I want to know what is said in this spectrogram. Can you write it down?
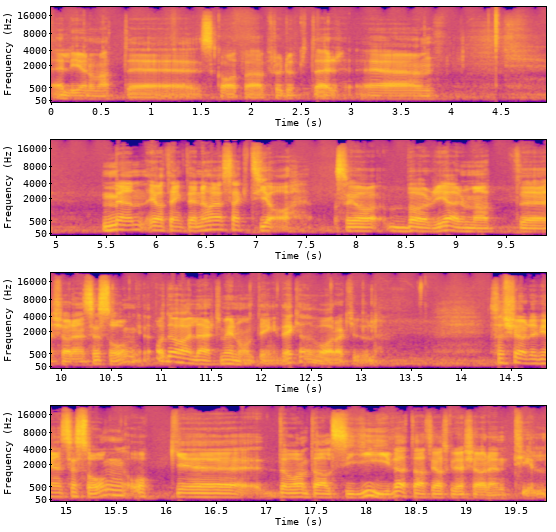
eller genom att skapa produkter. Men jag tänkte, nu har jag sagt ja, så jag börjar med att eh, köra en säsong och då har jag lärt mig någonting. Det kan vara kul. Så körde vi en säsong och eh, det var inte alls givet att jag skulle köra en till.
